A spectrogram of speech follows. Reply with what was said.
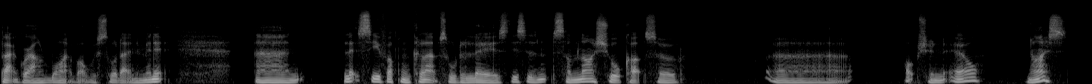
background white but we'll sort that in a minute. And let's see if I can collapse all the layers. This is some nice shortcut. So uh, option L. Nice.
